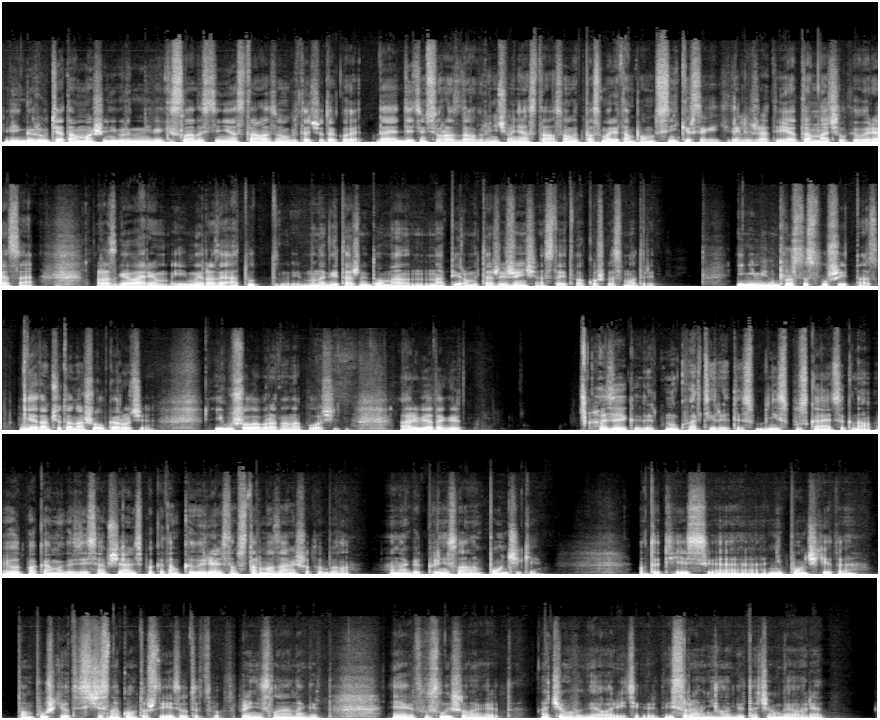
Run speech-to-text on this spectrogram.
И говорю, у тебя там в машине, говорю, никаких сладостей не осталось. Он говорит, а что такое? Да, я детям все раздал, говорю, ничего не осталось. Он говорит, посмотри, там, по-моему, сникерсы какие-то лежат. И я там начал ковыряться, разговариваем, и мы раз... А тут многоэтажный дом, а на первом этаже женщина стоит в окошко, смотрит. И не ну, просто слушает нас. Я там что-то нашел, короче, и ушел обратно на площадь. А ребята говорят, хозяйка говорит, ну, квартира эта вниз спускается к нам. И вот пока мы здесь общались, пока там ковырялись, там с тормозами что-то было. Она, говорит, принесла нам пончики. Вот эти есть, э, не пончики, это пампушки вот с чесноком, то, что есть, вот это вот принесла, она говорит, я, говорит, услышала, говорит, о чем вы говорите, говорит, и сравнила, говорит, о чем говорят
